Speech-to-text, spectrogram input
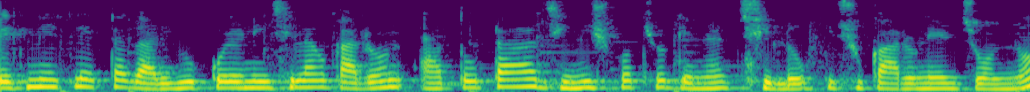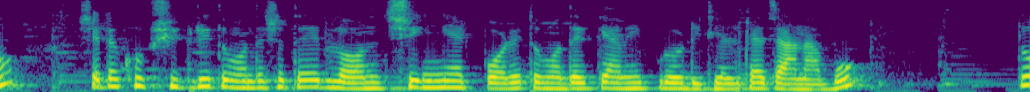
ডেফিনেটলি একটা গাড়ি বুক করে নিয়েছিলাম, কারণ এতটা জিনিসপত্র কেনার ছিল কিছু কারণের জন্য। সেটা খুব শীঘ্রই তোমাদের সাথে লঞ্চিংয়ের পরে তোমাদেরকে আমি পুরো ডিটেলটা জানাব। তো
